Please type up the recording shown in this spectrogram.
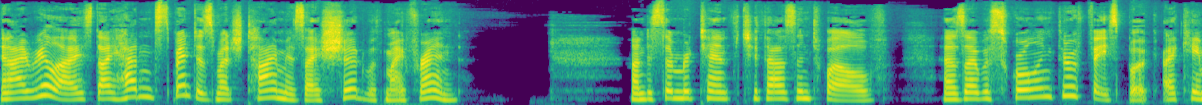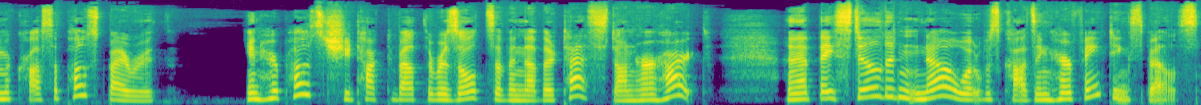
and I realized I hadn't spent as much time as I should with my friend. On December 10th, 2012, as I was scrolling through Facebook, I came across a post by Ruth. In her post, she talked about the results of another test on her heart, and that they still didn't know what was causing her fainting spells.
